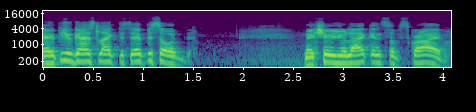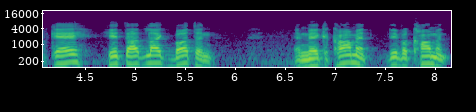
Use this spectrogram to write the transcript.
I hope you guys like this episode. Make sure you like and subscribe okay? Hit that like button and make a comment. Leave a comment.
